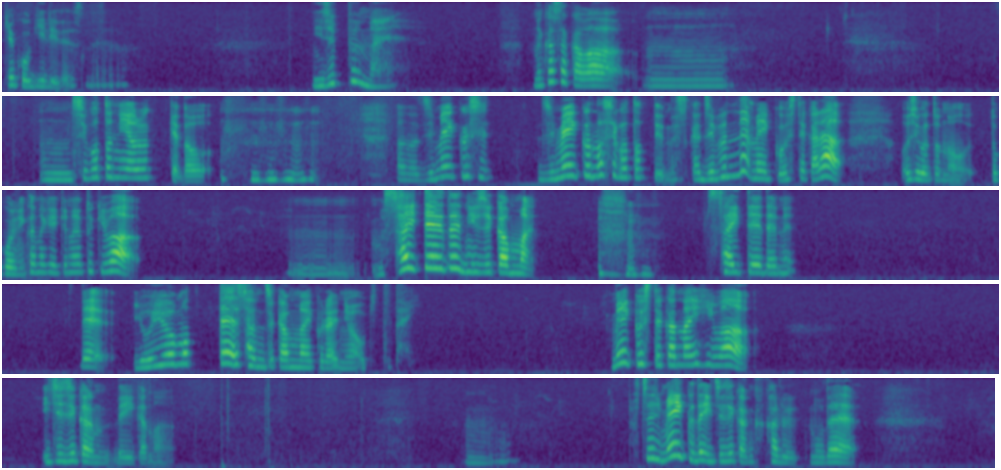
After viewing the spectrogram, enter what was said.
結構ギリですね。20分前？中坂はうんうん仕事によるけど あの自メイクし自メイクの仕事っていうんですか？自分でメイクをしてからお仕事のところに行かなきゃいけない時はうん最低で2時間前。最低でね。で余裕を持って3時間前くらいには起きてたい。メイクしてかない日は1時間でいいかな。うん。普通にメイクで1時間かかるので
